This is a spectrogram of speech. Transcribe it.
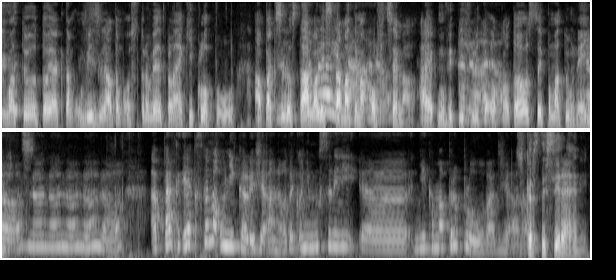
pamatuju to, jak tam uvízli na tom ostrově plné klopů a pak se no, dostávali s tama těma ovcema a jak mu vypíchli ano, to ano. oko. To si pamatuju nejvíc. No, no, no, no, no, no. A pak, jak s tama unikali, že ano, tak oni museli uh, někam proplouvat, že ano. Skrz ty sirény.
